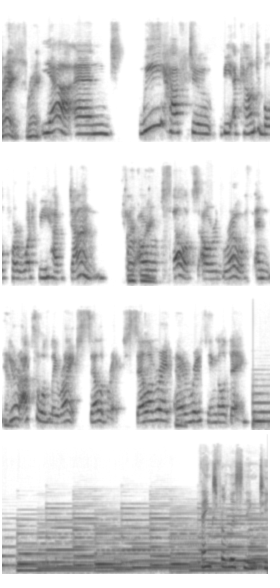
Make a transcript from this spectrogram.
right, right. Yeah, and we have to be accountable for what we have done for ourselves, our growth. And yeah. you're absolutely right. Celebrate, celebrate yeah. every single day. Thanks for listening to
